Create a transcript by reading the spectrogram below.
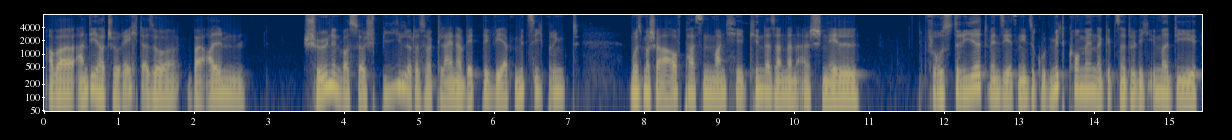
Aber Andi hat schon recht, also bei allem Schönen, was so ein Spiel oder so ein kleiner Wettbewerb mit sich bringt, muss man schon auch aufpassen. Manche Kinder sind dann auch schnell frustriert, wenn sie jetzt nicht so gut mitkommen. Da gibt's natürlich immer die,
